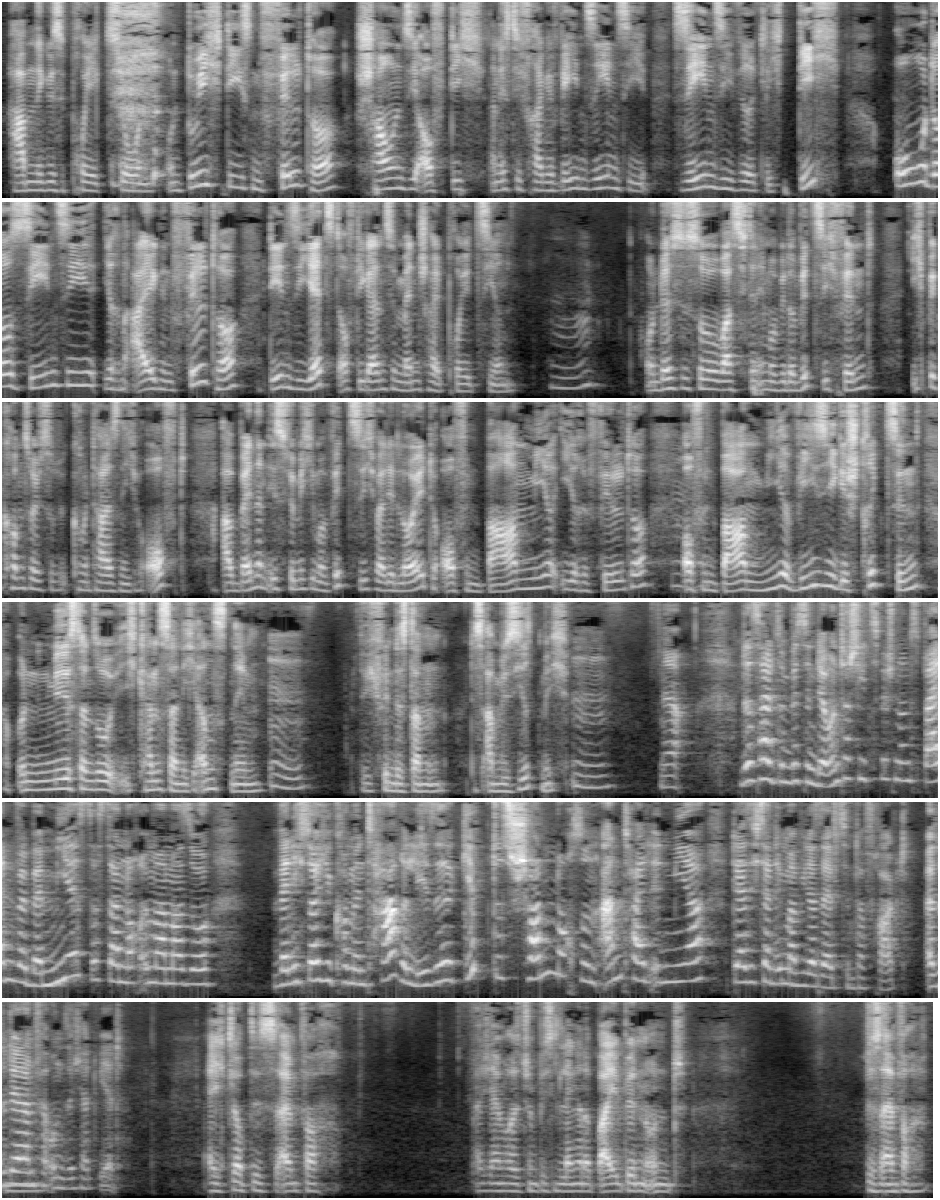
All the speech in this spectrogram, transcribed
Haben eine gewisse Projektion und durch diesen Filter schauen sie auf dich. Dann ist die Frage, wen sehen sie? Sehen sie wirklich dich oder sehen sie ihren eigenen Filter, den sie jetzt auf die ganze Menschheit projizieren? Und das ist so, was ich dann immer wieder witzig finde. Ich bekomme solche Kommentare jetzt nicht oft, aber wenn, dann ist für mich immer witzig, weil die Leute offenbaren mir ihre Filter, offenbaren mir, wie sie gestrickt sind und mir ist dann so, ich kann es dann nicht ernst nehmen. Ich finde es dann, das amüsiert mich. Ja. Und das ist halt so ein bisschen der Unterschied zwischen uns beiden, weil bei mir ist das dann noch immer mal so, wenn ich solche Kommentare lese, gibt es schon noch so einen Anteil in mir, der sich dann immer wieder selbst hinterfragt. Also der dann verunsichert wird. Ich glaube, das ist einfach, weil ich einfach jetzt schon ein bisschen länger dabei bin und das einfach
